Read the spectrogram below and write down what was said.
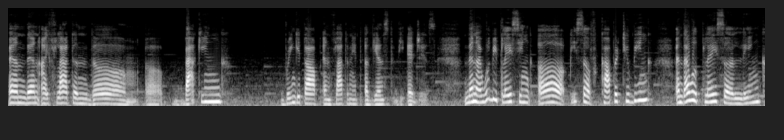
And then I flatten the um, uh, backing bring it up and flatten it against the edges Then I will be placing a piece of copper tubing and I will place a link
